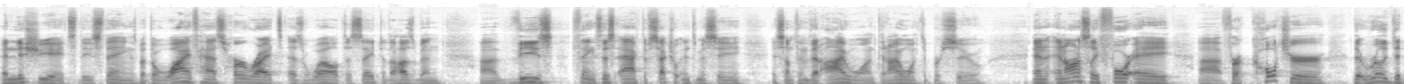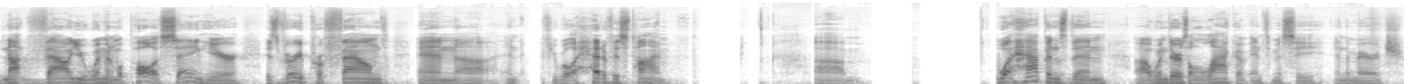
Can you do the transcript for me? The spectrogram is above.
initiates these things, but the wife has her rights as well to say to the husband, uh, These things, this act of sexual intimacy is something that I want, that I want to pursue. And, and honestly, for a, uh, for a culture that really did not value women, what Paul is saying here is very profound and, uh, and if you will, ahead of his time. Um, what happens then uh, when there's a lack of intimacy in the marriage?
